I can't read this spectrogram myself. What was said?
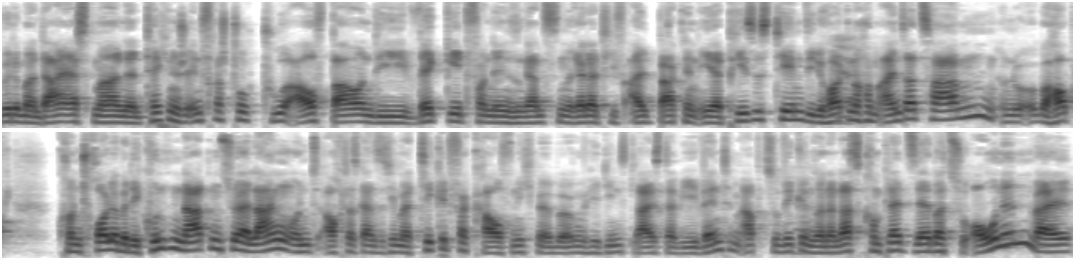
würde man da erstmal eine technische Infrastruktur aufbauen, die weggeht von den ganzen relativ altbackenen ERP-Systemen, die die heute ja. noch im Einsatz haben, und überhaupt Kontrolle über die Kundendaten zu erlangen und auch das ganze Thema Ticketverkauf nicht mehr über irgendwelche Dienstleister wie Eventim abzuwickeln, ja. sondern das komplett selber zu ownen, weil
